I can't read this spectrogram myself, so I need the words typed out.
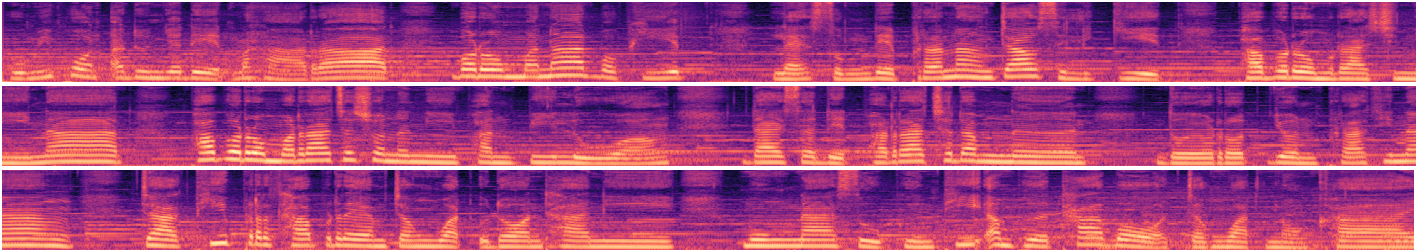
ภูมิพลอดุลยเดชมหาราช บรมนาถบพิตร และสมเด็จพระนางเจ้าสิริกิติ์ พระบรมราชินีนาถ พระบรมราชชนนีพันปีหลวง ได้เสด็จพระราชดำเนิน โดยรถยนต์พระที่นั่ง จากที่ประทับแรมจังหวัดอุดรธานี มุ่งหน้าสู่พื้นที่ที่อำเภอท่าบ่อจังหวัดหนองคาย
